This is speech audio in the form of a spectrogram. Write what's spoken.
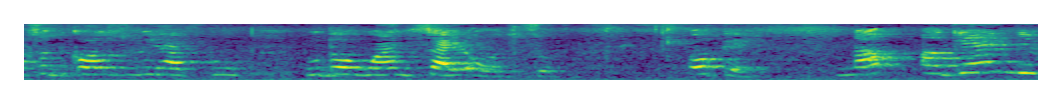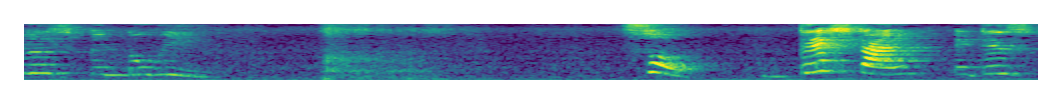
also because we have to do the one side also. Okay now again we will spin the wheel so this time it is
